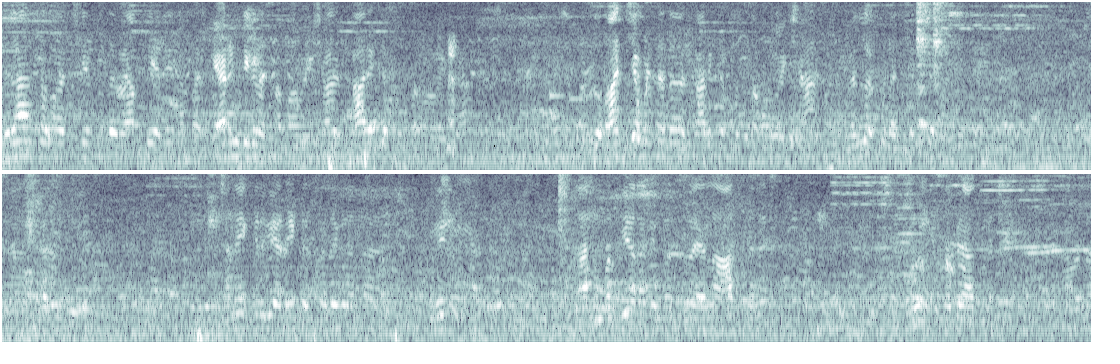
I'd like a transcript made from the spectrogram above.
ವಿಧಾನಸಭಾ ಕ್ಷೇತ್ರದ ವ್ಯಾಪ್ತಿಯಲ್ಲಿ ನಮ್ಮ ಗ್ಯಾರಂಟಿಗಳ ಸಮಾವೇಶ, ಕಾರ್ಯಕರ್ತ ಸಮಾವೇಶ, ಮತ್ತು ರಾಜ್ಯ ಮಟ್ಟದ ಕಾರ್ಯಕರ್ತ ಸಮಾವೇಶ, ಇವೆಲ್ಲ ಕೂಡ ಚರ್ಚೆ ಮಾಡಿ ಕರೆದಿದ್ದೀವಿ. ಅನೇಕರಿಗೆ ಅನೇಕ ಸಲಹೆಗಳನ್ನು ಹೇಳಿ. ನಾನು ಮಧ್ಯಾಹ್ನ ನಿಮ್ಮ ಹತ್ರ ಎಲ್ಲ ಆದಮೇಲೆ ಸಭೆ ಆದಮೇಲೆ ಅವೆಲ್ಲ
